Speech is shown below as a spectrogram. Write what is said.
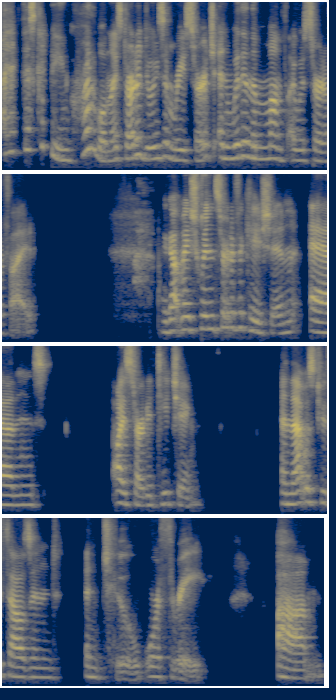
i think this could be incredible and i started doing some research and within the month i was certified i got my schwinn certification and i started teaching. And that was 2002 or 3 um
